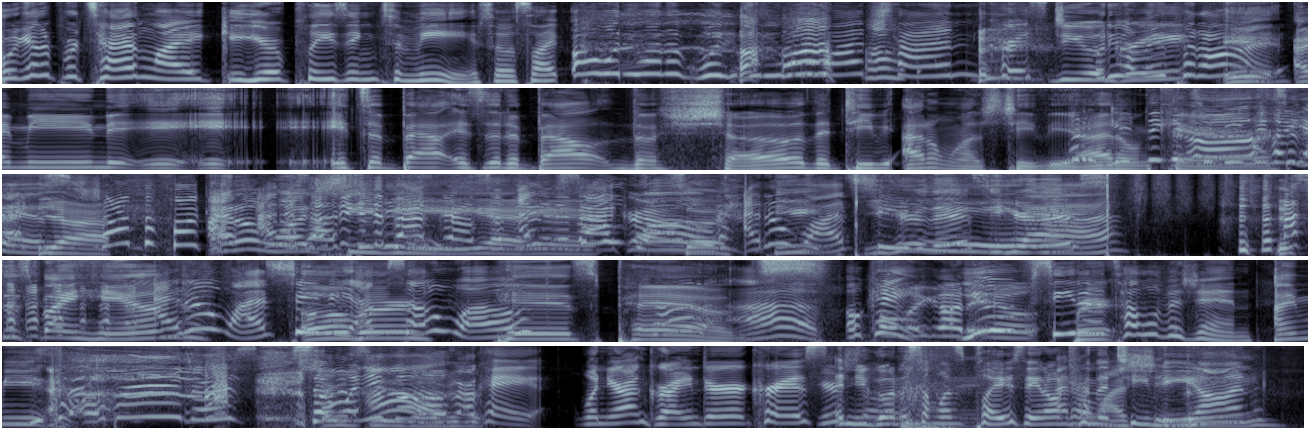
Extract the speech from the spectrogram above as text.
we're gonna pretend like you're pleasing to me. So it's like, oh, what do you want to what, what do you want to watch, son? Chris, do you What do you want agree? me to put on? It- I mean, it, it, it's about. Is it about the show, the TV? I don't watch TV. I don't care. it's gonna be this? Yeah. Shut the fuck up. I don't watch something in the TV. background, yeah, something in the yeah. background. So I don't you, watch You hear this? You hear Yeah. this? This is my hand. I don't watch TV. over I'm so woke. his pants. Up. Okay, Oh my God, you've ew. seen it Where- on television. I mean, So when you go Oh. over, okay, when you're on Grindr, Chris, You're and you so go to someone's place, they don't I turn don't the watch TV, TV. on.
